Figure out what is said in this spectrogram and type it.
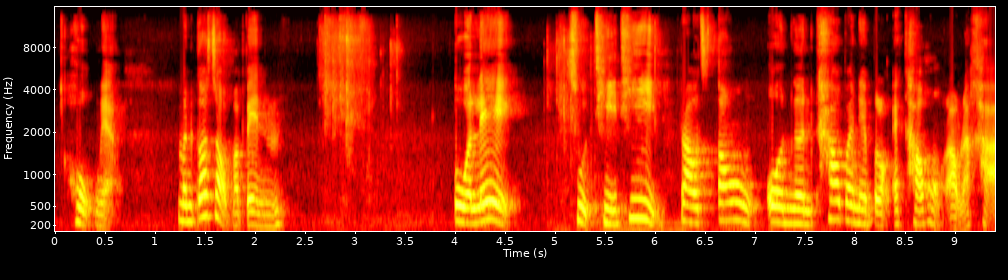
6 เนี่ย มันก็จะออกมาเป็น ตัวเลขสุทธิที่เราจะต้องโอนเงินเข้าไปในบล็อก Account ของเรานะคะ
